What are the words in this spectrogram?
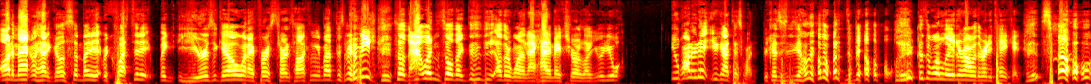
automatically had to go to somebody that requested it like years ago when I first started talking about this movie. So that one. So like this is the other one I had to make sure like you you wanted it, you got this one because this is the only other one that's available because the one later on was already taken. So,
